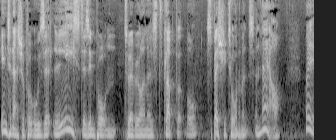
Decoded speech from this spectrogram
international football was at least as important to everyone as club football, especially tournaments. And now, well,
